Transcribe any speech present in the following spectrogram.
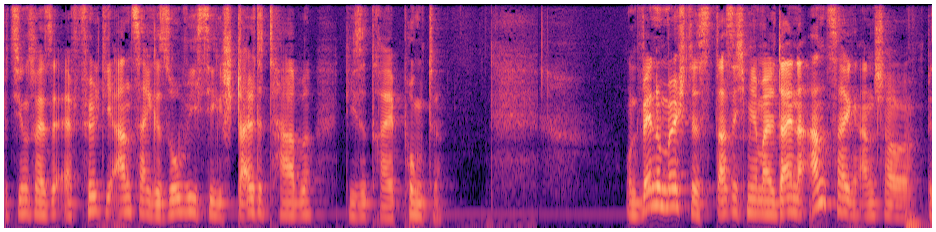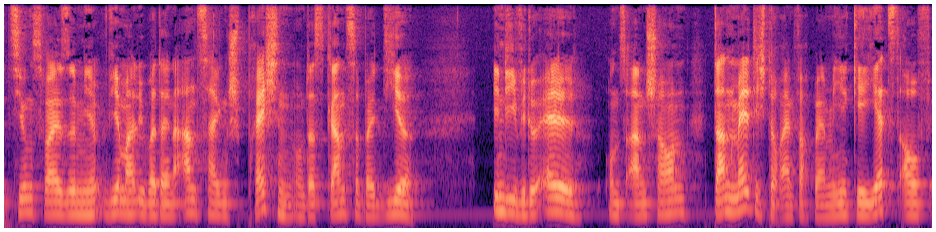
beziehungsweise erfüllt die Anzeige so, wie ich sie gestaltet habe, diese drei Punkte. Und wenn du möchtest, dass ich mir mal deine Anzeigen anschaue, beziehungsweise mir, wir mal über deine Anzeigen sprechen und das Ganze bei dir individuell uns anschauen, dann melde dich doch einfach bei mir. Geh jetzt auf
